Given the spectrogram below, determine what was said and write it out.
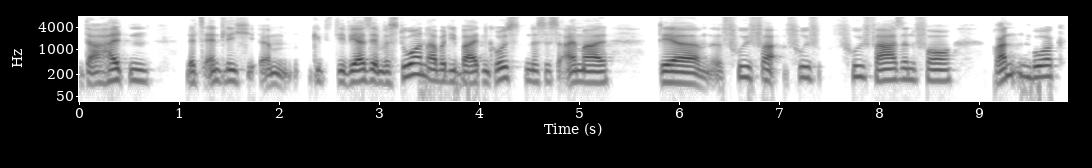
da halten letztendlich ähm, gibt es diverse Investoren, aber die beiden größten, das ist einmal der Frühfa Früh Frühphasenfonds Brandenburg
